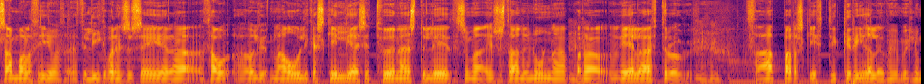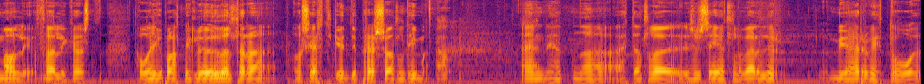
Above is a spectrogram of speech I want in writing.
sammála því og þetta er líka bara eins og segir að þá, þá ná líka að skilja þessi tvö neðstu lið sem að, eins og staðan er núna Mhm. bara vel á eftir okkur mm -hmm. það bara skiptir gríðarlega miklu, máli og það líka, það var líka bara allt miklu auðveldara og sért ekki undir pressu allan tíma Já. En hérna, þetta er alltaf, eins og ég segja, alltaf verður mjög erfitt og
